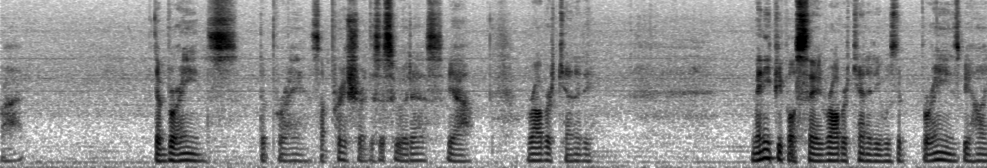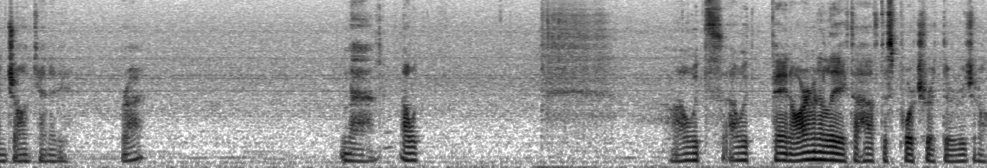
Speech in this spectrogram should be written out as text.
right? The brains the brains i'm pretty sure this is who it is. Yeah. Robert kennedy. Many people say robert kennedy was the brains behind john kennedy right? Man i would i would i would pay an arm and a leg to have this portrait the original.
